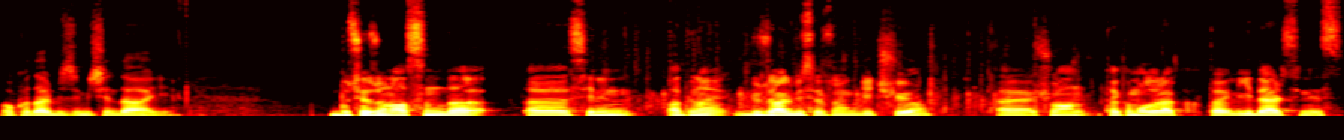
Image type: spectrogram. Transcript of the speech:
o kadar bizim için daha iyi. Bu sezon aslında e, senin adına güzel bir sezon geçiyor. E, şu an takım olarak da lidersiniz.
